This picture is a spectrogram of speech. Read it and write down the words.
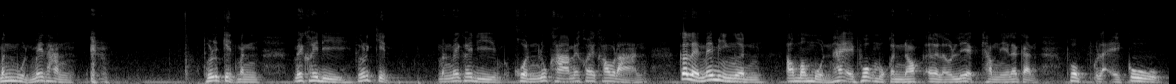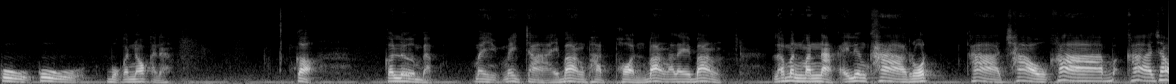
มันหมุนไม่ทัน ธุรกิจมันไม่ค่อยดี ธุรกิจมันไม่ค่อยดี คนลูกค้าไม่ค่อยเข้าร้าน ก็เลยไม่มีเงินเอามาหมุนให้ไอ้พวกหมวกกันน็อกเออเราเรียกคำนี้แล้วกัน พวกไอ้กู้กู้กู้หมวกกันน็อกอะนะ ก็ก็เริ่มแบบไม่ไม่จ่ายบ้างผัดผ่อนบ้างอะไรบ้าง แล้วมันมันหนักไอ้เรื่องค่ารถ ค่าเช่าค่าค่าเช่า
